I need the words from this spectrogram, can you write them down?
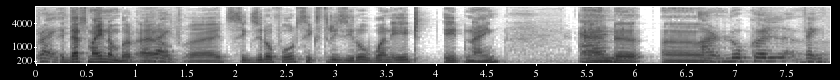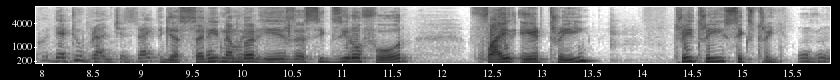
Right. That's my number. Uh, Right. Uh, it's six zero four six three zero one eight eight nine. And, uh, uh, Our local Vancouver, there are two branches, right? yes, Surrey Vancouver number is uh, six zero four five eight three. 3363 Mm-hmm.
